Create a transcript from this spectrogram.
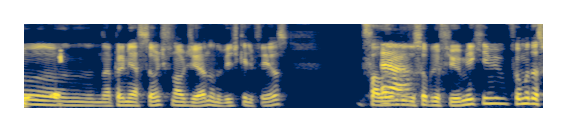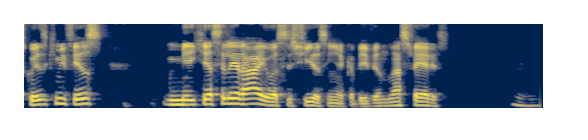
no- na premiação de final de ano, no vídeo que ele fez, falando É. sobre o filme, que foi uma das coisas que me fez meio que acelerar eu assistir, assim, acabei vendo nas férias. Uhum.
